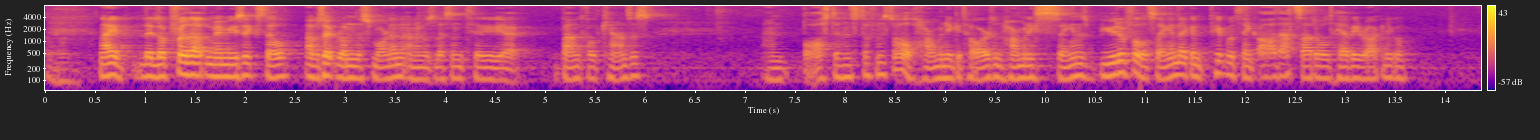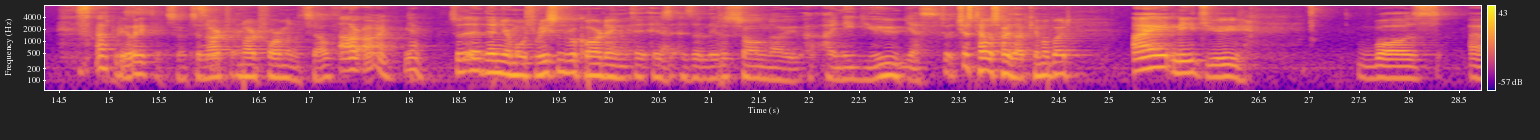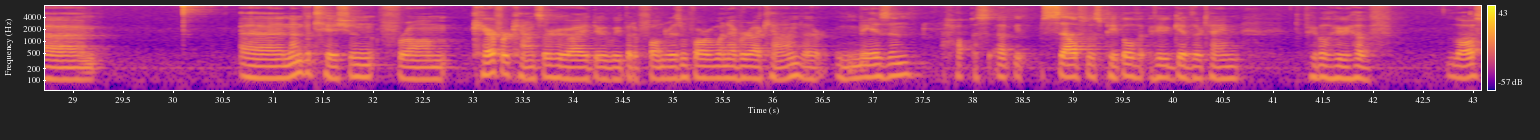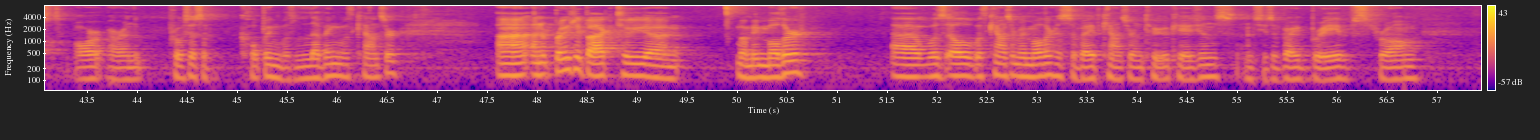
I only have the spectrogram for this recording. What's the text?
And I they look for that in my music still. I was out running this morning and I was listening to uh, a band called Kansas and Boston and stuff, and it's all harmony guitars and harmony singing. It's beautiful singing. Like, and people think, oh, that's that old heavy rock, and you go, is that really? It's, it's an, art, an art form in itself. Oh, aye, yeah. So then your most recent recording is, is the latest song now, I Need You. Yes. So just tell us how that came about. I Need You was um, an invitation from Care for Cancer, who I do a wee bit of fundraising for whenever I can. They're amazing, uh, selfless people who give their time to people who have lost or are in the process of coping with living with cancer. Uh, and it brings me back to um, when my mother uh, was ill with cancer. My mother has survived cancer on two occasions, and she's a very brave, strong,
